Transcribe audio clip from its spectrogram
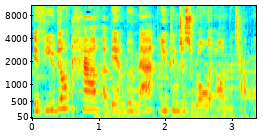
If you don't have a bamboo mat, you can just roll it on the towel.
